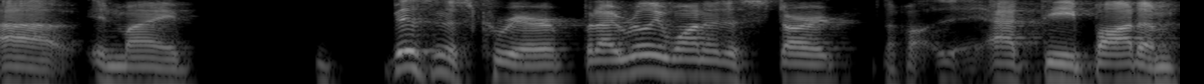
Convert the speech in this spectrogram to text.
uh, in my business career, but I really wanted to start at the bottom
